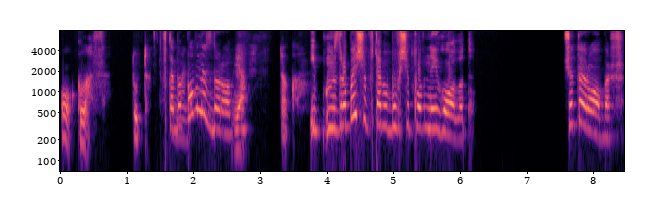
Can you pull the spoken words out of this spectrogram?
О, клас. Тут. В тебе Нормально. повне здоров'я? Так. І м, зроби, щоб в тебе був ще повний голод. Що ти робиш?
